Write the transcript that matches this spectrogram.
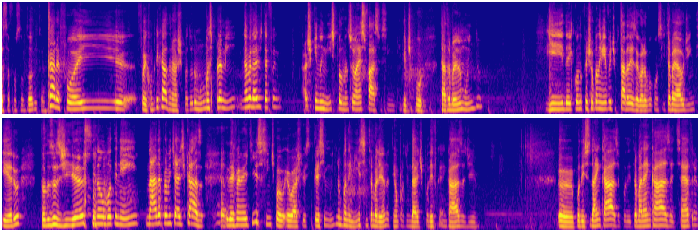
essa função toda, cara? Cara, foi... Foi complicado, né? Acho que pra todo mundo, mas pra mim, na verdade, até foi... Acho que no início, pelo menos, foi mais fácil, assim. Porque, tipo, tava trabalhando muito. E daí, quando fechou a pandemia, foi tipo, tá, beleza, agora eu vou conseguir trabalhar o dia inteiro, todos os dias, e não vou ter nem nada pra me tirar de casa. E daí foi meio que isso, assim, tipo, eu, acho que eu cresci muito na pandemia, assim, trabalhando, tenho a oportunidade de poder ficar em casa, de ah, poder estudar em casa, poder trabalhar em casa, etc.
